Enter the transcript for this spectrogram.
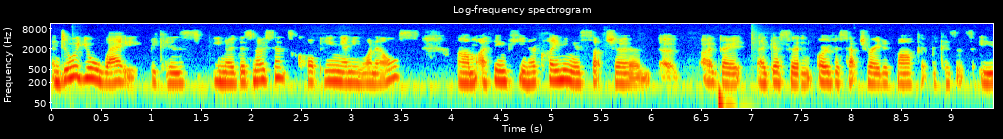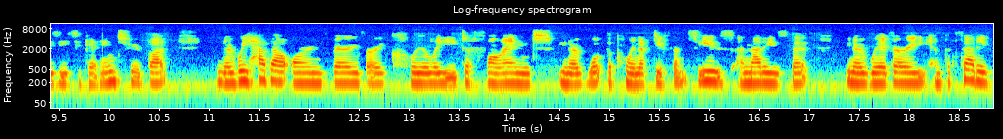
and do it your way because you know there's no sense copying anyone else. Um, I think you know cleaning is such a, a I guess an oversaturated market because it's easy to get into, but you know we have our own very very clearly defined you know what the point of difference is, and that is that you know, we're very empathetic,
